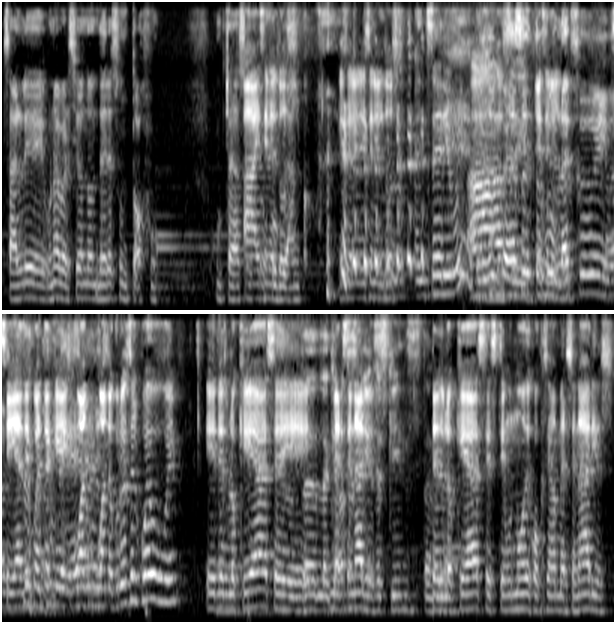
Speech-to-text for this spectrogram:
sale una versión donde eres un tofu? Un pedazo Ah, de es en tofu el 2. blanco. Es, en- es en el 2. ¿En serio, güey? Ah, un pedazo sí, de es en tofu blanco, güey. Sí, haz de cuenta que cuando, cuando cruzas el juego, güey, eh, desbloqueas eh, mercenarios. Skins Te también. desbloqueas este, un modo de juego que se llama Mercenarios.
